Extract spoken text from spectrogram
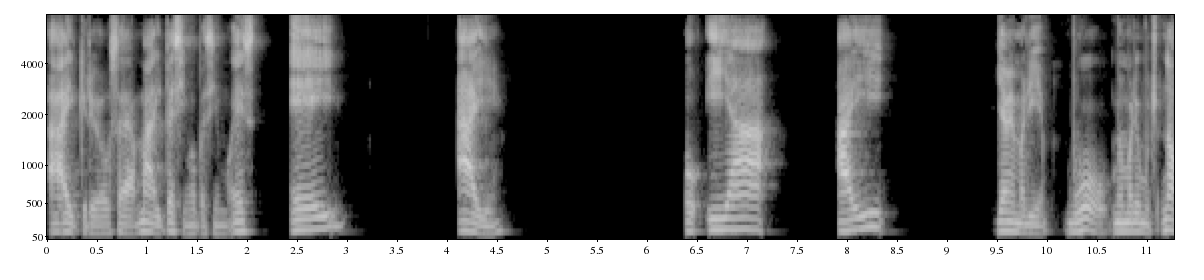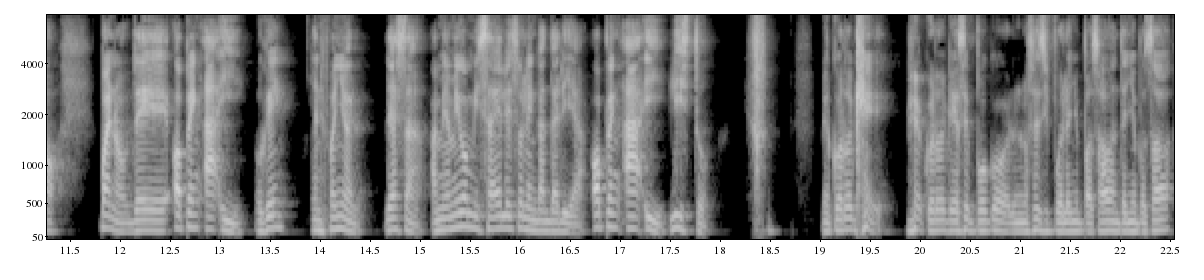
AI, creo. O sea, mal, pésimo, pésimo. Es AI o IA, ahí ya me mareé. Wow, me mareé mucho. No, bueno, de OpenAI, ¿ok? En español. ya está. A mi amigo Misael eso le encantaría. OpenAI, listo. me acuerdo que, me acuerdo que hace poco, no sé si fue el año pasado el año pasado,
